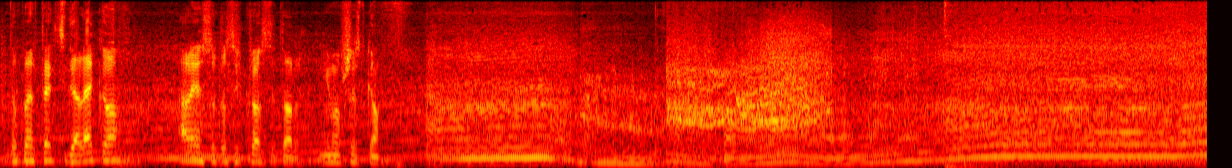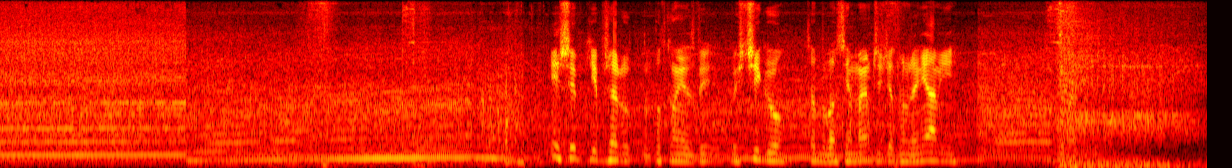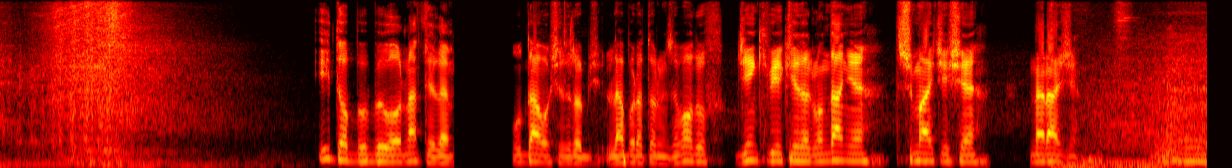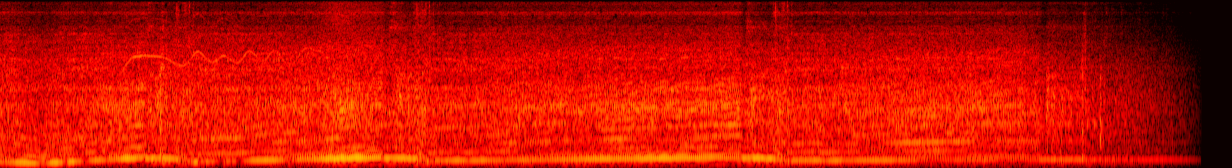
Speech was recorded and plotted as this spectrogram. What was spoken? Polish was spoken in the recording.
Do perfekcji daleko, ale jest to dosyć prosty tor, mimo wszystko. I szybki przerzut pod koniec wy- wyścigu, co by was nie męczyć okrążeniami. I to by było na tyle. Udało się zrobić laboratorium zawodów. Dzięki wielkie za oglądanie. Trzymajcie się. Na razie.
